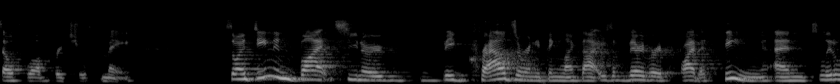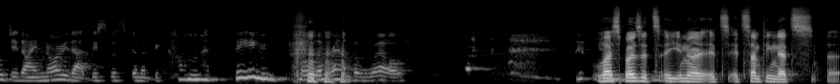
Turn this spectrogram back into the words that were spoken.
self-love ritual for me. So I didn't invite, you know, big crowds or anything like that. It was a very, very private thing. And little did I know that this was going to become a thing all around the world. well, I suppose it's you know it's it's something that's uh,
